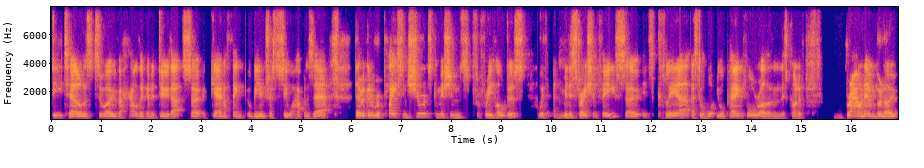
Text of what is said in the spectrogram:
detail as to over how they're going to do that. So again, I think it'll be interesting to see what happens there. They're going to replace insurance commissions for freeholders with administration fees. So it's clear as to what you're paying for rather than this kind of brown envelope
